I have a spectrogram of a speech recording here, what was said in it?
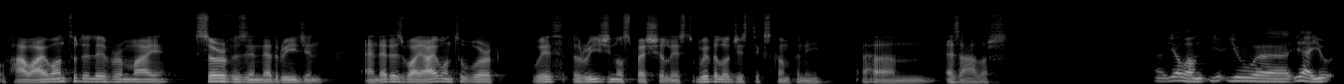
of how I want to deliver my service in that region, and that is why I want to work with a regional specialist, with a logistics company um, as Ahlers. Uh, Johan, you, you uh, yeah, you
